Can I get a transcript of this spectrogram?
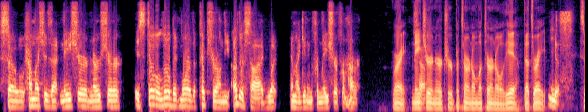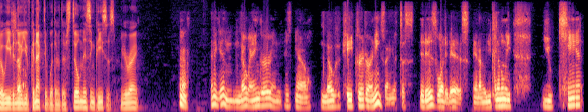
So how much is that nature, nurture is still a little bit more of the picture on the other side. What am I getting from nature from her? Right. Nature, nurture, paternal, maternal. Yeah, that's right. Yes. So even though you've connected with her, there's still missing pieces. You're right. Yeah. and again, no anger and you know, no hatred or anything. It just it is what it is. You know, you can only you can't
